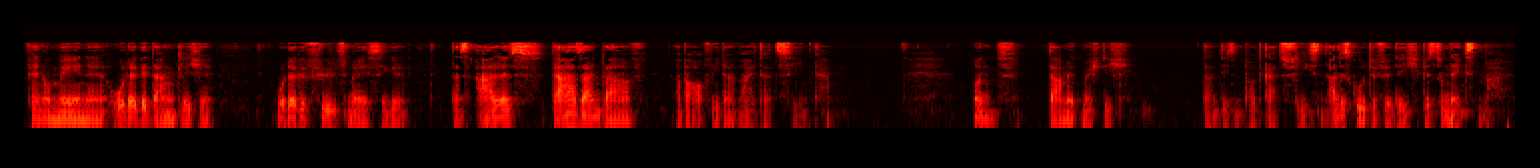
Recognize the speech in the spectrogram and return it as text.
Phänomene oder gedankliche oder gefühlsmäßige, dass alles da sein darf, aber auch wieder weiterziehen kann. Und damit möchte ich dann diesen Podcast schließen. Alles Gute für dich. Bis zum nächsten Mal.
